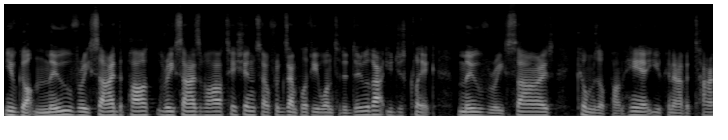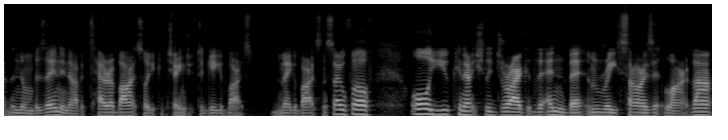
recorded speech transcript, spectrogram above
You've got move resize the part resize the partition. So, for example, if you wanted to do that, you just click move resize. Comes up on here. You can either type the numbers in in either terabytes or you can change it to gigabytes megabytes and so forth or you can actually drag the end bit and resize it like that.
